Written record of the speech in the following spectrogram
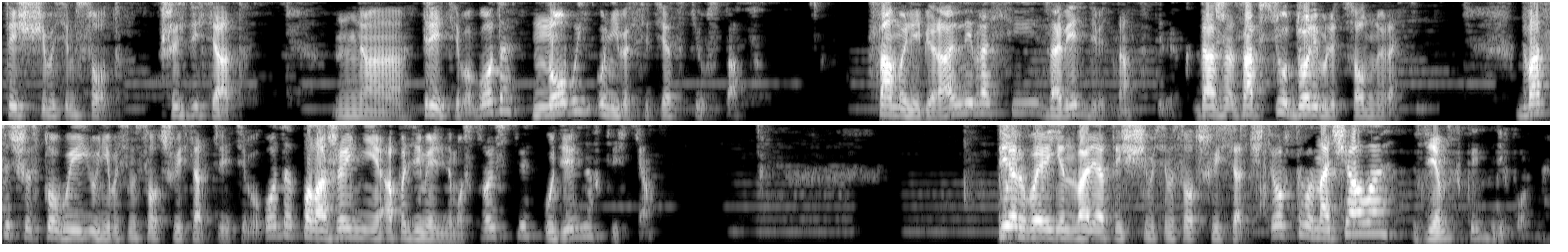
1863 года. Новый университетский устав. Самый либеральный в России за весь 19 век. Даже за всю дореволюционную Россию. 26 июня 863 года положение о поземельном устройстве удельных крестьян. 1 января 1864 начало земской реформы.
